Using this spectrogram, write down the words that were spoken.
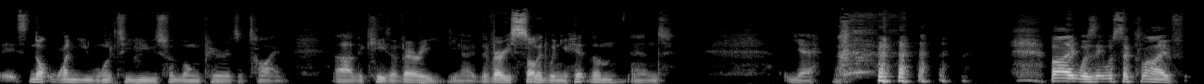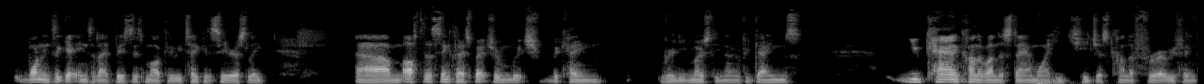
it's not one you want to use for long periods of time. Uh, the keys are very, you know, they're very solid when you hit them, and yeah. but it was it was Sir Clive wanting to get into that business market to be taken seriously. Um, after the Sinclair Spectrum, which became really mostly known for games, you can kind of understand why he he just kind of threw everything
